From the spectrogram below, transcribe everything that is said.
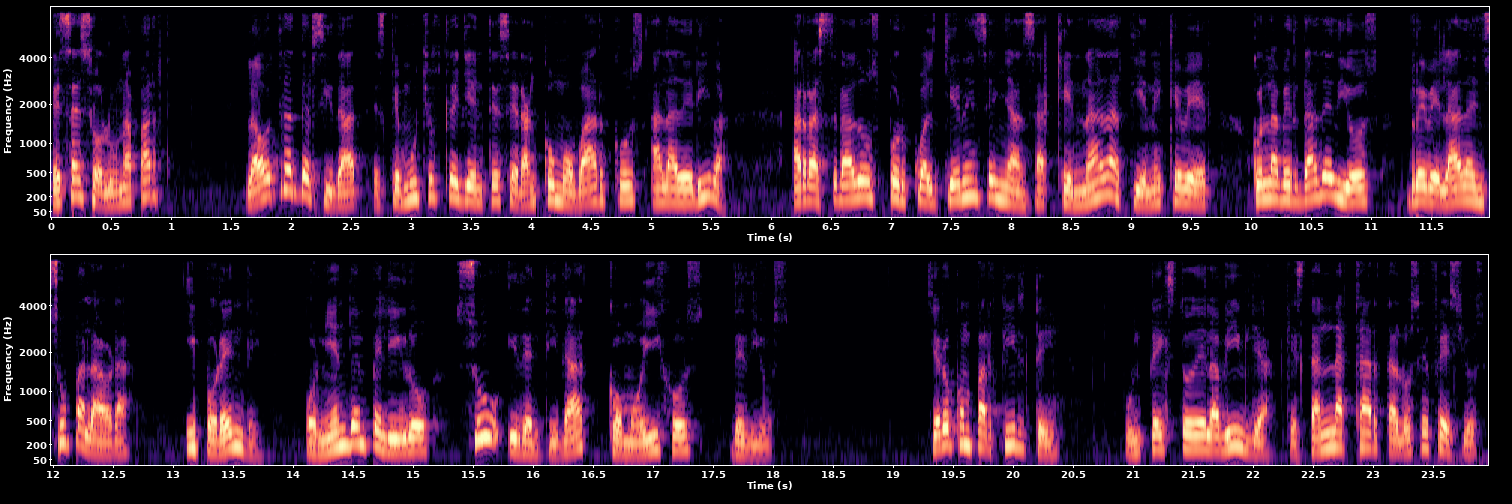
Esa es solo una parte. La otra adversidad es que muchos creyentes serán como barcos a la deriva, arrastrados por cualquier enseñanza que nada tiene que ver con la verdad de Dios revelada en su palabra y por ende poniendo en peligro su identidad como hijos de Dios. Quiero compartirte un texto de la Biblia que está en la carta a los Efesios,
